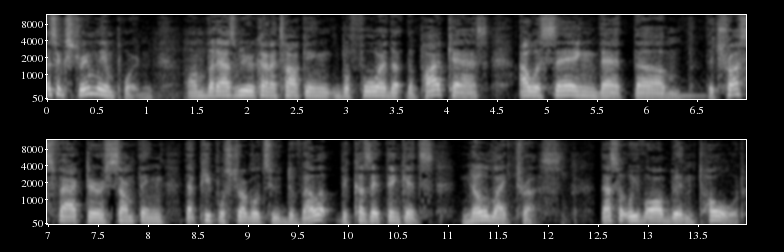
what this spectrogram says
It's extremely important. Um, but as we were kind of talking before the, the podcast, I was saying that um, the trust factor is something that people struggle to develop because they think it's know like trust. That's what we've all been told.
